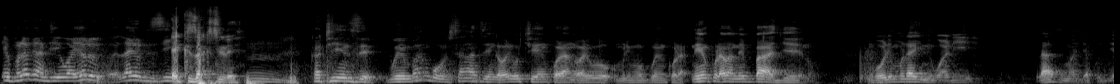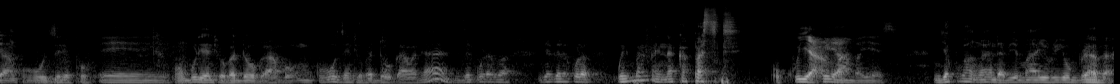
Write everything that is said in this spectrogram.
emulaga nti wa Yellow- lions exactly. Mm. kati nze bwe mba ng'onsanze nga waliwo kyenkola nga waliwo omulimu gwenkola nenkulaba ne badge eno ng'oli mu layini wali lazima nja kujja nkubuuzeeko Eh, ombulire nti obadde ogamba nkubuuze nti obadde ogamba "Ah, nzize kulaba njagala kulaba. Bwe mba nga nina capacity okuyamba nja kuba nga ndabye my real brother.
